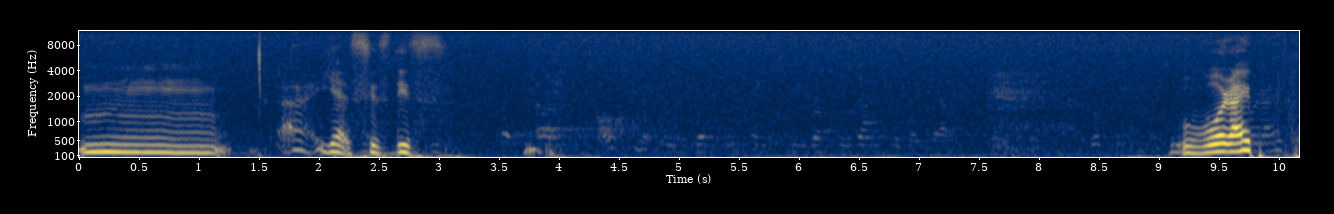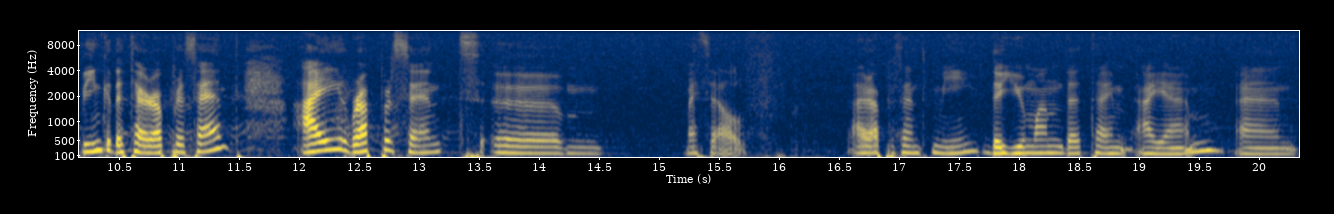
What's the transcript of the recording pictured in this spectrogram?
Mm, uh, yes, is this what I think that I represent, I represent um, myself. I represent me, the human that I'm, I am, and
